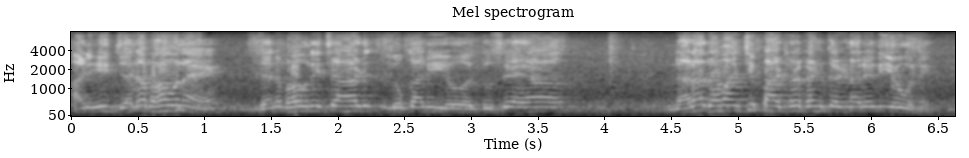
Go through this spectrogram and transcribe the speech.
आणि ही जनभावना आहे. जनभावनेच्या आड लोकांनी येऊ दुसऱ्या या नराधमांची पाठराखण करणाऱ्यांनी येऊ नये.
